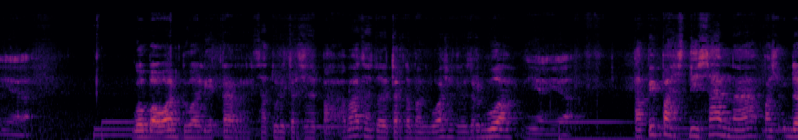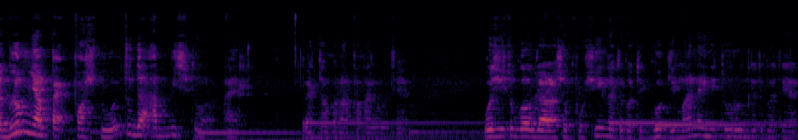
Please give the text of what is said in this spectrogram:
Iya gue bawa 2 liter. Satu liter siapa apa satu liter teman gue satu liter gue iya iya. Tapi pas di sana pas udah belum nyampe pos 2 itu udah habis tuh air. Gak tau kenapa kan gue ya gue situ gue udah langsung pusing kata gue gue gimana ini turun kata gue ya.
